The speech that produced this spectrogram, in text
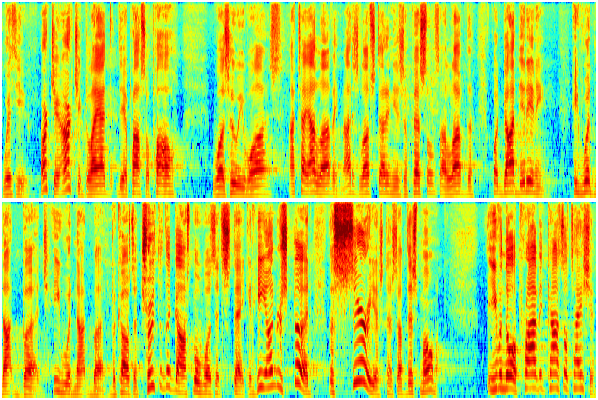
with you. Aren't you, aren't you glad that the apostle Paul was who he was. I tell you, I love him. I just love studying his epistles. I love the, what God did in him. He would not budge. He would not budge because the truth of the gospel was at stake. And he understood the seriousness of this moment. Even though a private consultation,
